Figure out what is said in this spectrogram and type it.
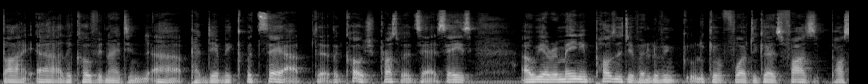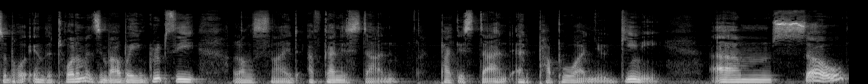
by uh, the COVID 19 uh, pandemic, Utseya, the, the coach, Prosper Utseya, says, uh, we are remaining positive and looking, looking forward to go as far as possible in the tournament. Zimbabwe in Group C alongside Afghanistan, Pakistan, and Papua New Guinea. Um, so,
